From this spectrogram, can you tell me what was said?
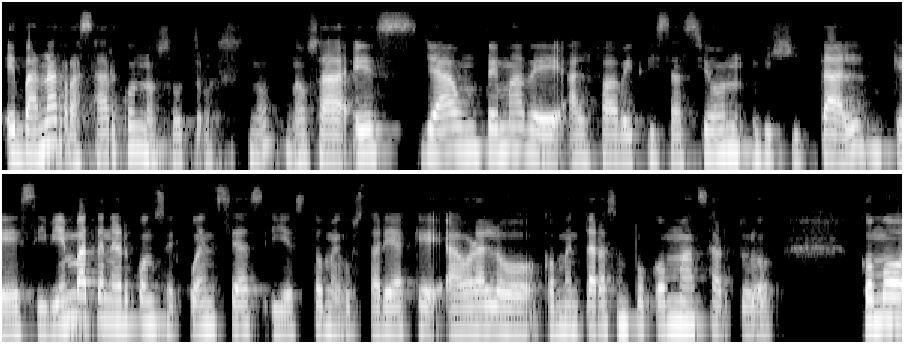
eh, van a arrasar con nosotros, ¿no? O sea, es ya un tema de alfabetización digital que si bien va a tener consecuencias, y esto me gustaría que ahora lo comentaras un poco más, Arturo, ¿cómo,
